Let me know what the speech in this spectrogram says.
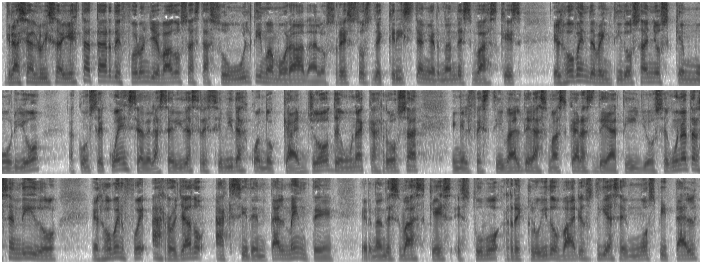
Gracias Luisa. Y esta tarde fueron llevados hasta su última morada los restos de Cristian Hernández Vázquez, el joven de 22 años que murió a consecuencia de las heridas recibidas cuando cayó de una carroza en el Festival de las Máscaras de Atillo. Según ha trascendido, el joven fue arrollado accidentalmente. Hernández Vázquez estuvo recluido varios días en un hospital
